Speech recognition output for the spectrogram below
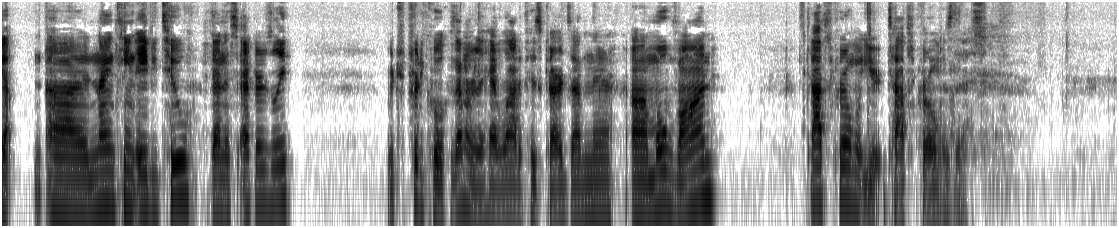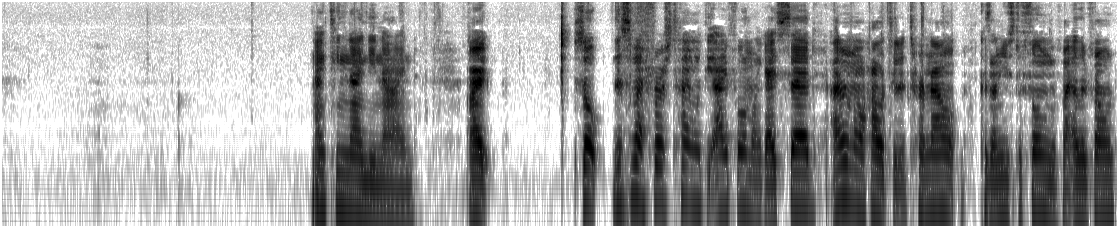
Yep. Uh, 1982, Dennis Eckersley. Which is pretty cool because I don't really have a lot of his cards on there. Uh, Mo Vaughn. Topps Chrome. What year Topps Chrome is this? 1999. Alright. So, this is my first time with the iPhone, like I said. I don't know how it's going to turn out because I'm used to filming with my other phone,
